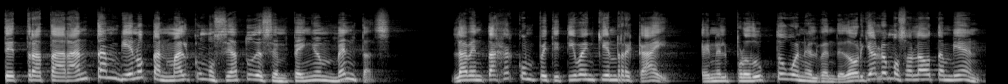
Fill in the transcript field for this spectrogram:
te tratarán tan bien o tan mal como sea tu desempeño en ventas. La ventaja competitiva en quién recae, en el producto o en el vendedor. Ya lo hemos hablado también.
